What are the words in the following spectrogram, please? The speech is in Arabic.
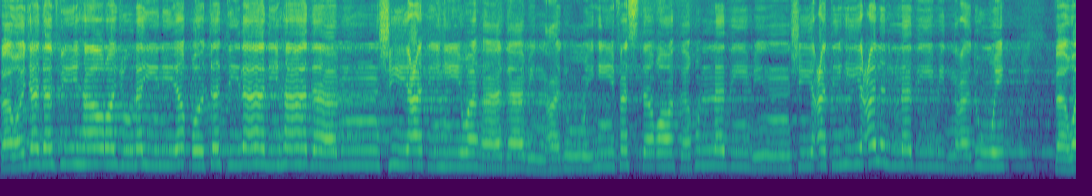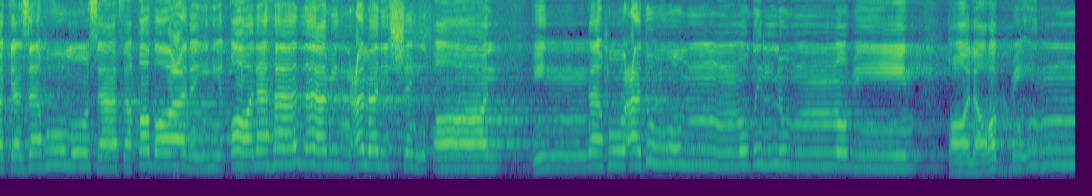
فوجد فيها رجلين يقتتلان هذا من شيعته وهذا من عدوه فاستغاثه الذي من شيعته على الذي من عدوه فوكزه موسى فقضى عليه قال هذا من عمل الشيطان إنه عدو مضل مبين قال رب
